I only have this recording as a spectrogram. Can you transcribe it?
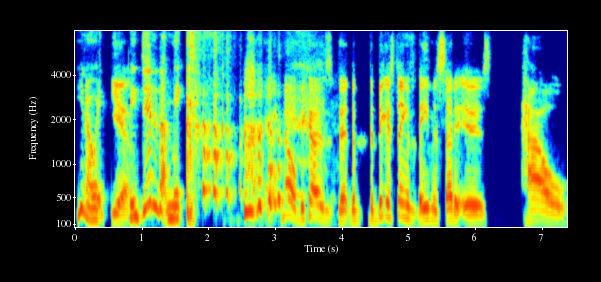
you know, it, Yeah. they did end up make. no, because the, the the biggest thing is they even said it is how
